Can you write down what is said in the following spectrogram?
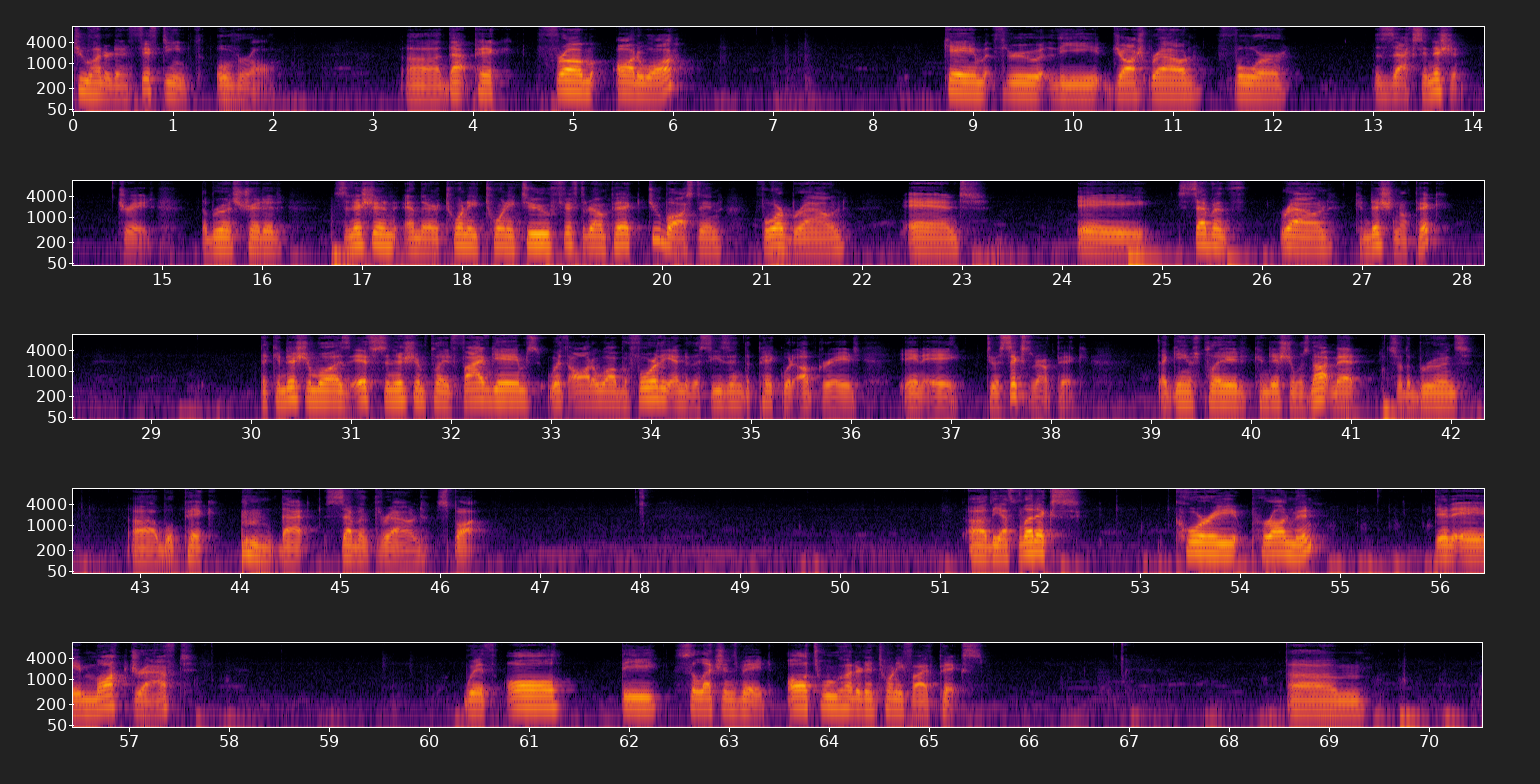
215th overall. Uh, that pick from Ottawa came through the Josh Brown for Zach Senyshyn trade. The Bruins traded Senyshyn and their 2022 fifth round pick to Boston for Brown and a seventh round conditional pick. The condition was if Senyshyn played five games with Ottawa before the end of the season, the pick would upgrade in a to a sixth round pick. That games played condition was not met, so the Bruins uh, will pick that seventh round spot. Uh, the Athletic's, Corey Pronman did a mock draft with all the selections made, all 225 picks. Um,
